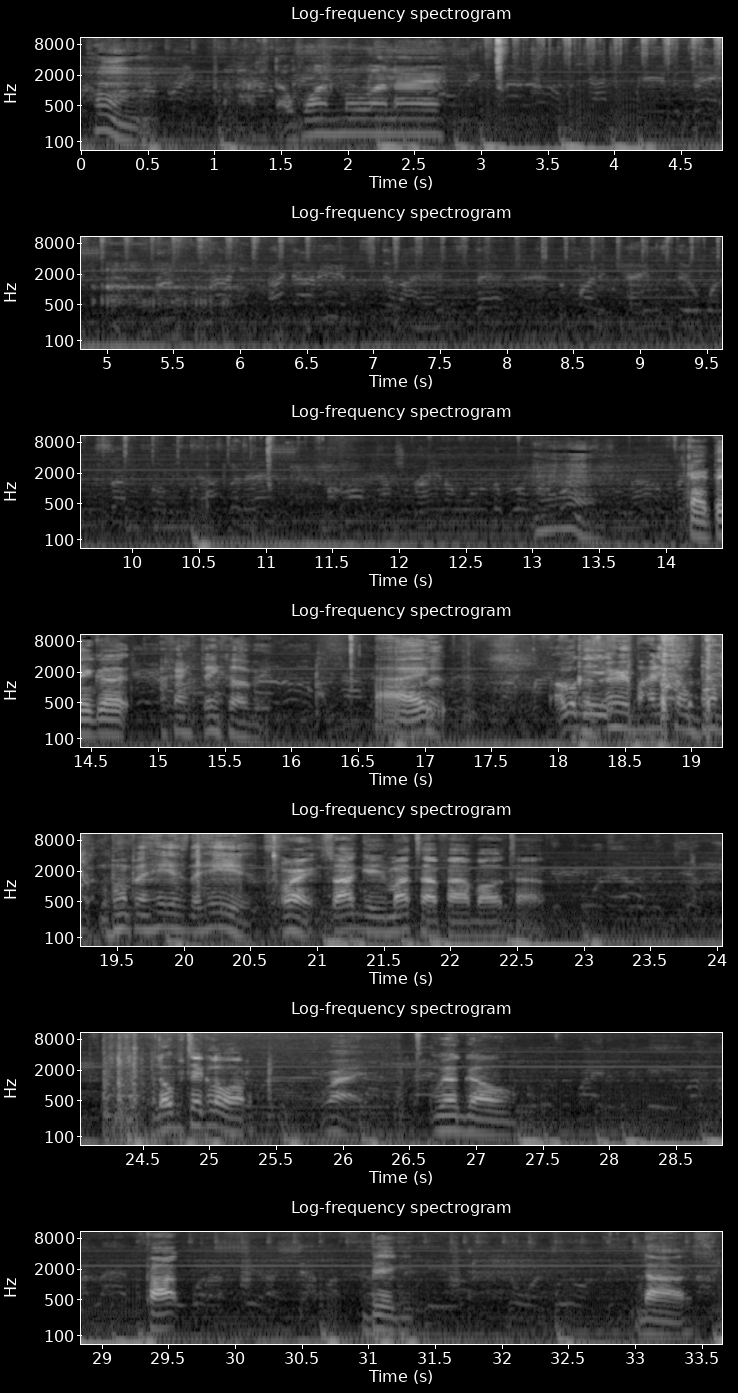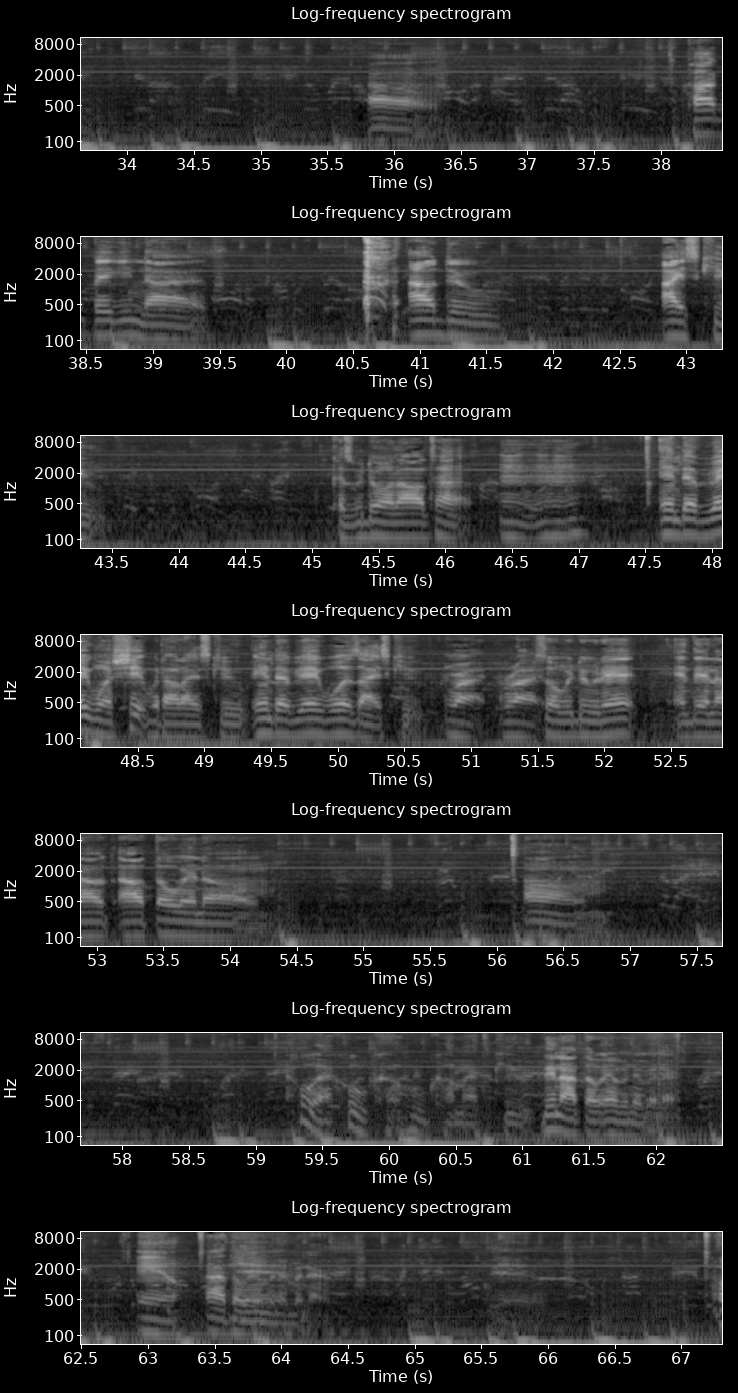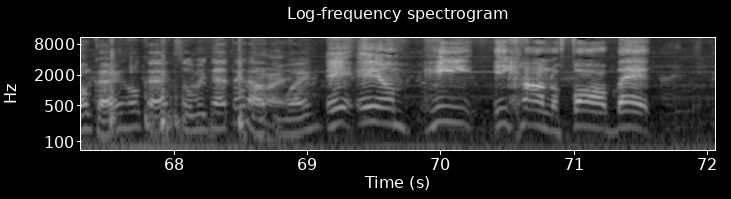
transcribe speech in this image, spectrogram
Hmm. If I could one more in there. Hmm. Can't think of it. I can't think of it. All right. But- I'm gonna give you. everybody's so bump, bumping heads to heads. All right. So I'll give you my top five all the time. No particular order. Right. We'll go. Pac, Biggie, Nas. Um, Pac, Biggie, Nas. I'll do Ice Cube. Cause we're doing all time. Mm-hmm. NWA wasn't shit without Ice Cube. NWA was Ice Cube. Right, right. So we do that, and then I'll I'll throw in um um who who who come after Cube? Then I throw Eminem in there. yeah. I throw Yeah. Eminem in there. Yeah. Okay, okay. So we got that out the way. And M, he he kind of fall back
